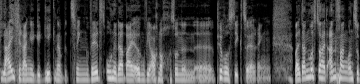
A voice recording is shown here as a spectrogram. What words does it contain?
gleichrangige Gegner bezwingen willst, ohne dabei irgendwie auch noch so einen äh, Pyrostick zu erringen. Weil dann musst du halt anfangen und, zu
